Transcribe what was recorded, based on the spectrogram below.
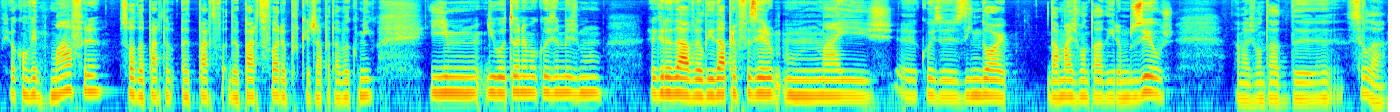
fui ao convento de Mafra, só da parte, da parte, da parte de fora, porque já estava comigo. E, e o outono é uma coisa mesmo agradável e dá para fazer mais uh, coisas indoor. Dá mais vontade de ir a museus, dá mais vontade de, sei lá,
